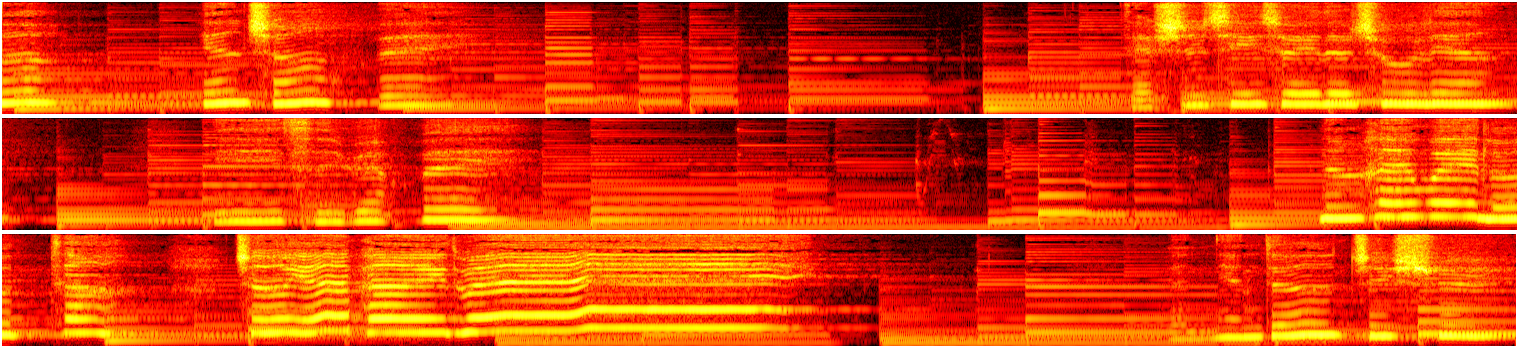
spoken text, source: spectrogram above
的演唱会，在十七岁的初恋第一次约会，男孩为了她彻夜排队，半年的积蓄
